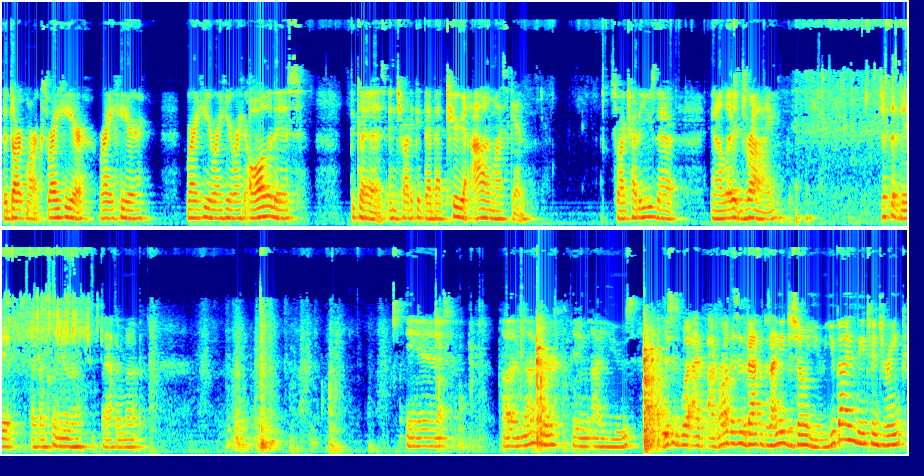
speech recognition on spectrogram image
the dark marks right here, right here, right here, right here, right here. All of this because, and try to get that bacteria out of my skin. So I try to use that and I let it dry just a bit as I'm cleaning the bathroom up. And another thing I use, this is what I, I brought this in the bathroom because I need to show you. You guys need to drink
